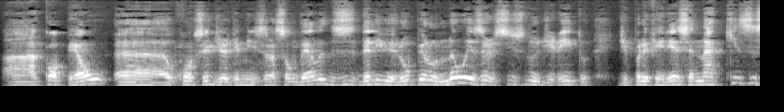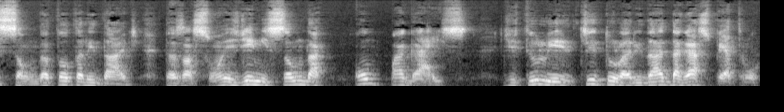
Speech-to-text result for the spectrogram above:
a Copel, uh, o conselho de administração dela deliberou pelo não exercício do direito de preferência na aquisição da totalidade das ações de emissão da Compagás, de titularidade da Gaspetro,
